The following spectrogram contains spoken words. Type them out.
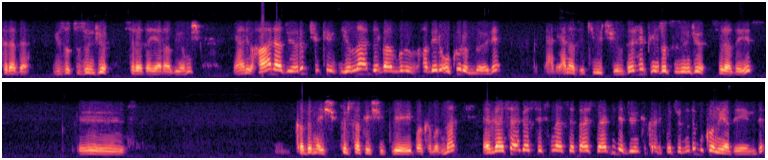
sırada 130. sırada yer alıyormuş. Yani hala diyorum çünkü yıllardır ben bunu haberi okurum böyle. Yani en az 2-3 yıldır hep 130. sıradayız. Ee, kadın eş, fırsat eşitliği bakımından. Evrensel Gazetesi'nden Sefer Serdi de dünkü karikatüründe bu konuya değindi.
